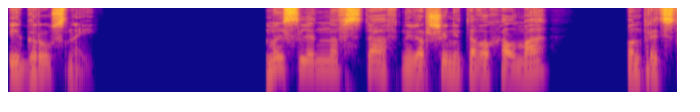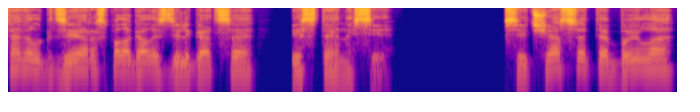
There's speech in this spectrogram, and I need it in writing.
и грустной. Мысленно встав на вершине того холма, он представил, где располагалась делегация из Теннесси. Сейчас это было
